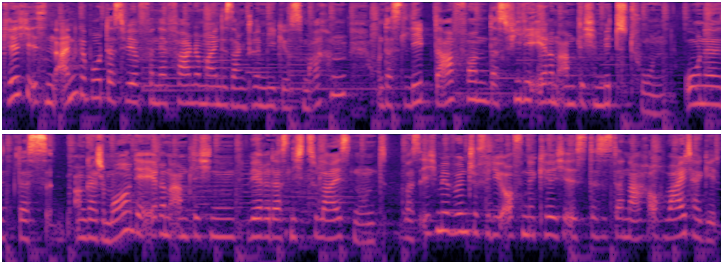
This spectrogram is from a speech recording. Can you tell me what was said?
Kirche ist ein Angebot, das wir von der Pfarrgemeinde St. Remigius machen und das lebt davon, dass viele Ehrenamtliche mittun. Ohne das Engagement der Ehrenamtlichen wäre das nicht zu leisten und was ich mir wünsche für die offene Kirche ist, dass es danach auch weitergeht.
